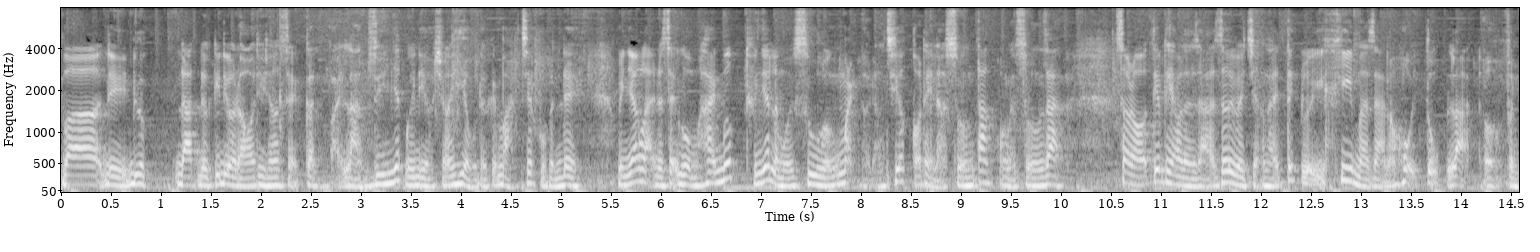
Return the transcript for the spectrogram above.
Và để được đạt được cái điều đó thì nó sẽ cần phải làm duy nhất một cái điều cho nó hiểu được cái bản chất của vấn đề. Mình nhắc lại nó sẽ gồm hai bước. Thứ nhất là một xu hướng mạnh ở đằng trước có thể là xu hướng tăng hoặc là xu hướng giảm. Sau đó tiếp theo là giá rơi về trạng thái tích lũy. Khi mà giá nó hội tụ lại ở phần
